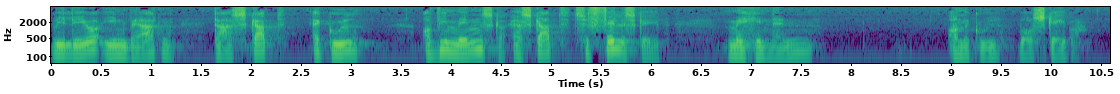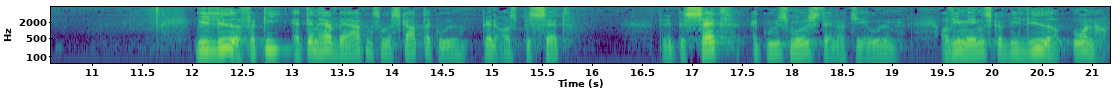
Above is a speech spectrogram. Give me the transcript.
Vi lever i en verden, der er skabt af Gud, og vi mennesker er skabt til fællesskab med hinanden og med Gud, vores skaber. Vi lider, fordi at den her verden, som er skabt af Gud, den er også besat. Den er besat af Guds modstander, djævlen. Og vi mennesker, vi lider under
